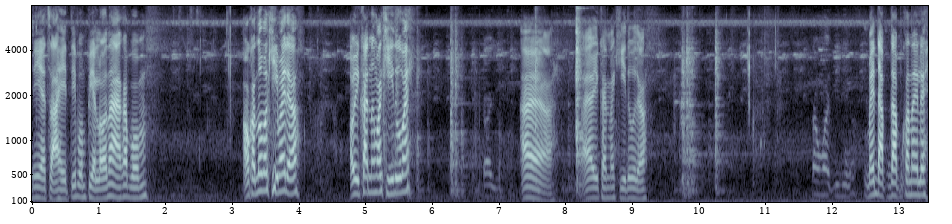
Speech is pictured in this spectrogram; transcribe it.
นี่สาเหตุที่ผมเปลี่ยนล้อหน้าครับผม เอาคันนู้นมาขี่ไหมเดี๋ยวเอาอีกคันนึงมาขี่ดูไหมได้อยู่เออเอาอีกคันมาขี่ดูเดี๋ยว ไปดับดับข้างในเลย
